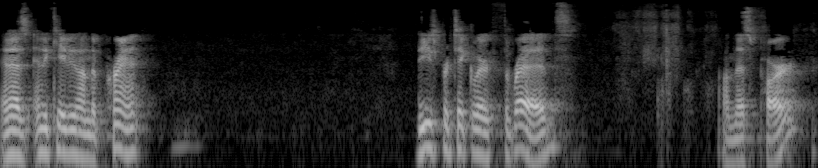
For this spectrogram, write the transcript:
And as indicated on the print, these particular threads on this part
